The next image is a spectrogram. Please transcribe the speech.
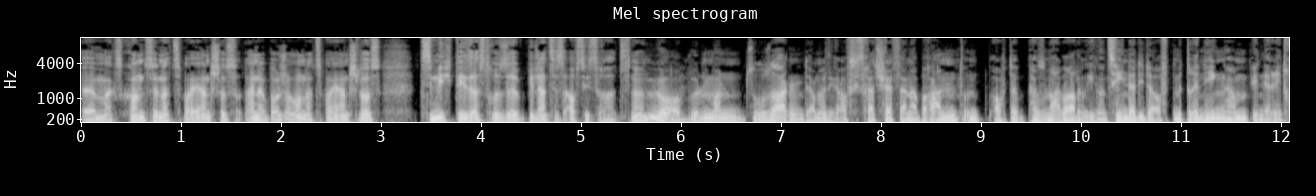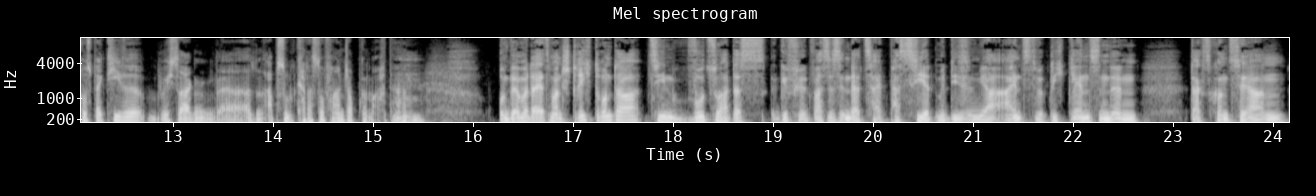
äh, Max Konze nach zwei Jahren Schluss, Rainer Bourgeon nach zwei Jahren Schluss. Ziemlich desaströse Bilanz des Aufsichtsrats, ne? Ja, würde man so sagen. Der damalige Aufsichtsratschef Werner Brandt und auch der Personalberatung Egon Zehnder, die da oft mit drin hingen, haben in der Retrospektive, würde ich sagen, äh, also einen absolut katastrophalen Job gemacht. Ja. Mhm. Und wenn wir da jetzt mal einen Strich drunter ziehen, wozu hat das geführt? Was ist in der Zeit passiert mit diesem ja einst wirklich glänzenden DAX-Konzern,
